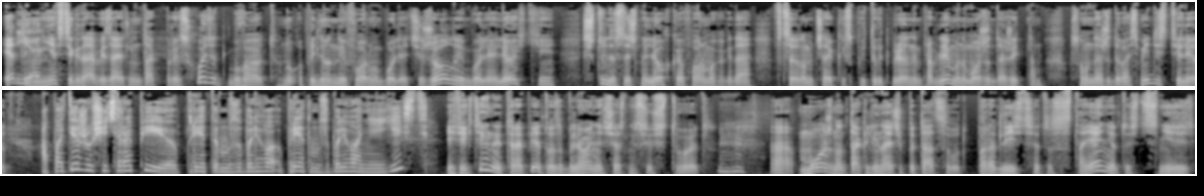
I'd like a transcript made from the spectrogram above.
Это Я... не всегда обязательно так происходит. Бывают ну, определенные формы более тяжелые, более легкие. Существует достаточно легкая форма, когда в целом человек испытывает определенные проблемы, но может дожить там, условно, даже до 80 лет. А поддерживающая терапия при этом, заболев... при этом заболевании есть? Эффективной терапии этого заболевания сейчас не существует. Угу. Можно так или иначе пытаться вот продлить это состояние, то есть снизить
